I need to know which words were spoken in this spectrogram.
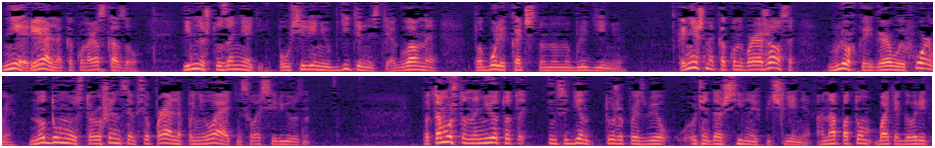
Не, реально, как он рассказывал. Именно что занятий, по усилению бдительности, а главное, по более качественному наблюдению. Конечно, как он выражался, в легкой игровой форме, но, думаю, старушенция все правильно поняла и отнеслась серьезно. Потому что на нее тот инцидент тоже произвел очень даже сильное впечатление. Она потом, батя говорит,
